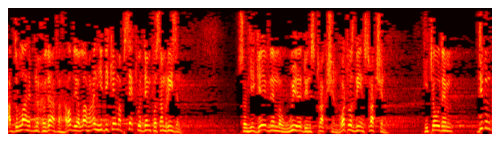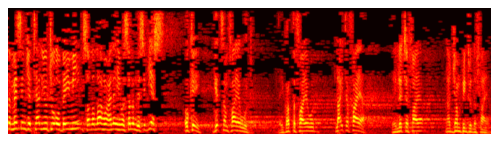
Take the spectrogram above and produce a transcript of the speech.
Abdullah ibn Hudhafa radiallahu anh, he became upset with them for some reason. So he gave them a weird instruction. What was the instruction? He told them, didn't the messenger tell you to obey me? Sallallahu alayhi wasallam. They said, yes. Okay, get some firewood. They got the firewood, light a fire. They lit a fire. Now jump into the fire.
